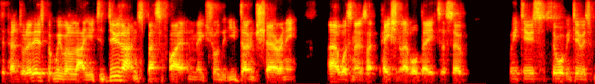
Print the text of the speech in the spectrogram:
depends what it is, but we will allow you to do that and specify it and make sure that you don't share any uh, what's known as like patient level data. So we do so what we do is,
